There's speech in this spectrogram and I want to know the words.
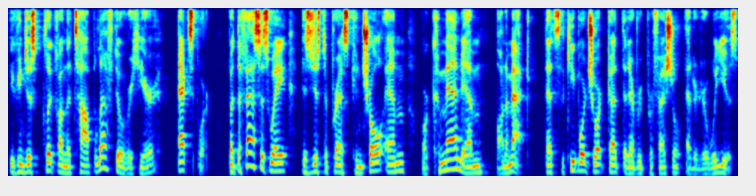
you can just click on the top left over here, Export. But the fastest way is just to press Control M or Command M on a Mac. That's the keyboard shortcut that every professional editor will use.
